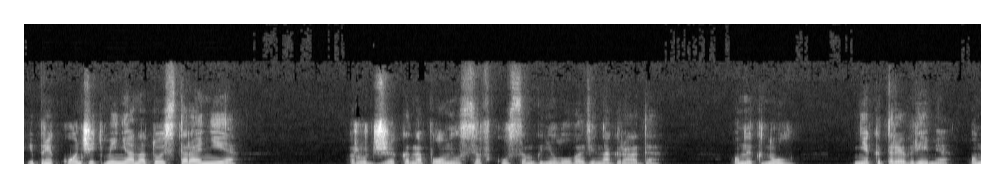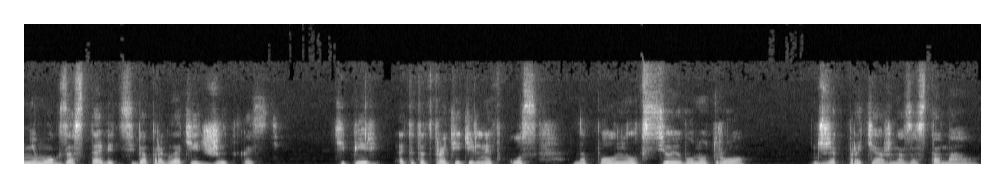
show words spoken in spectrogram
и прикончить меня на той стороне?» Рот Джека наполнился вкусом гнилого винограда. Он икнул. Некоторое время он не мог заставить себя проглотить жидкость. Теперь этот отвратительный вкус наполнил все его нутро. Джек протяжно застонал.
